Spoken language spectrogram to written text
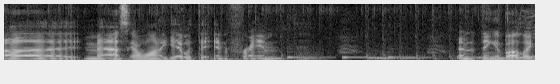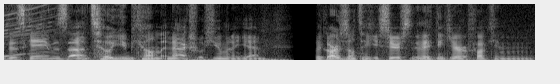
Uh, mask I want to get with the in-frame. And the thing about, like, this game is that until you become an actual human again, the guards don't take you seriously. They think you're a fucking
